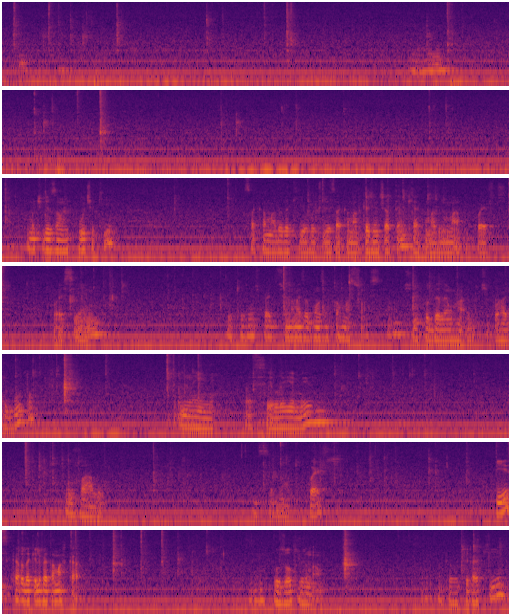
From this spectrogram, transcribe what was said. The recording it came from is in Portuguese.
Vamos utilizar um input aqui. Essa camada daqui eu vou utilizar a camada que a gente já tem, que é a camada no mapa quest OSM. E aqui a gente vai adicionar mais algumas informações. Tá? Tipo dele é um rádio, tipo rádio button. O name vai ser layer mesmo. O value vai ser map quest. E esse cara daqui ele vai estar marcado. Os outros não. Então, eu vou tirar aqui.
